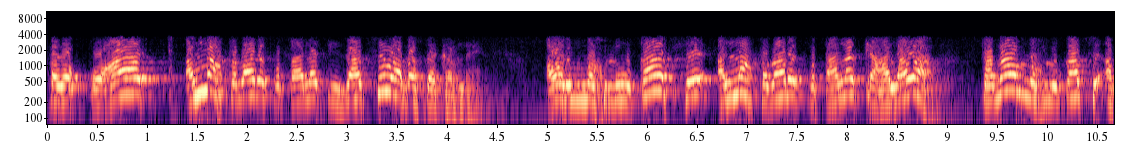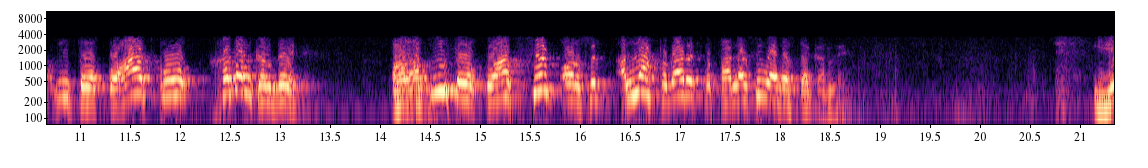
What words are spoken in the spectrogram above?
توقعات اللہ تبارک و تعالیٰ کی ذات سے وابستہ کر لیں اور مخلوقات سے اللہ تبارک و تعالیٰ کے علاوہ تمام مخلوقات سے اپنی توقعات کو ختم کر دیں اور اپنی توقعات صرف اور صرف اللہ تبارک و تعالیٰ سے وابستہ کر لیں۔ یہ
